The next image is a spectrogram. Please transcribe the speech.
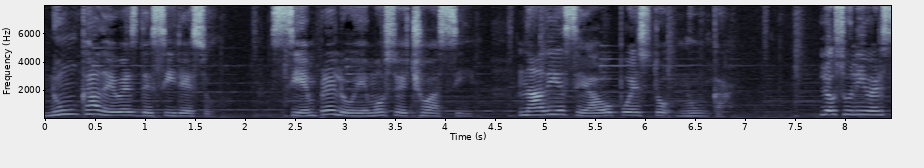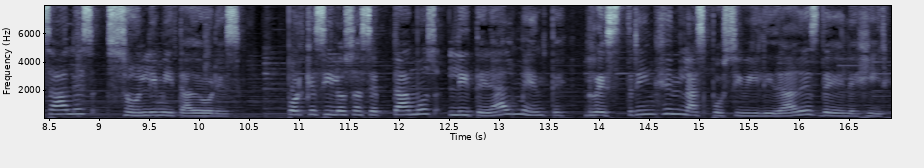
Nunca debes decir eso. Siempre lo hemos hecho así. Nadie se ha opuesto nunca. Los universales son limitadores, porque si los aceptamos literalmente, restringen las posibilidades de elegir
